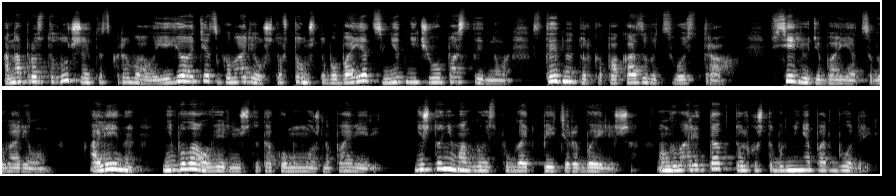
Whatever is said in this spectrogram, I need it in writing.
Она просто лучше это скрывала. Ее отец говорил, что в том, чтобы бояться, нет ничего постыдного. Стыдно только показывать свой страх. «Все люди боятся», — говорил он. Алейна не была уверена, что такому можно поверить. Ничто не могло испугать Петера Бейлиша. Он говорит так, только чтобы меня подбодрить.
